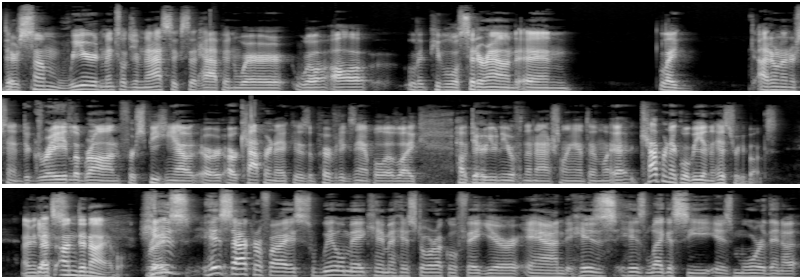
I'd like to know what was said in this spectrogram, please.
there's some weird mental gymnastics that happen where we'll all like, people will sit around and like I don't understand degrade LeBron for speaking out or, or Kaepernick is a perfect example of like how dare you kneel for the national anthem like uh, Kaepernick will be in the history books I mean, yes. that's undeniable. Right? His his sacrifice will make him a historical figure, and his his legacy is more than a,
